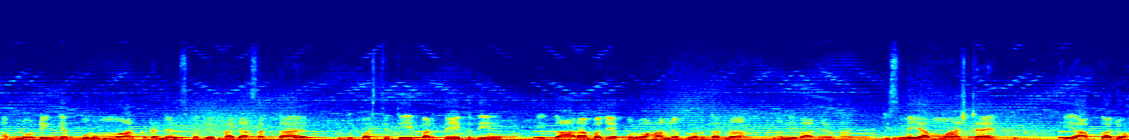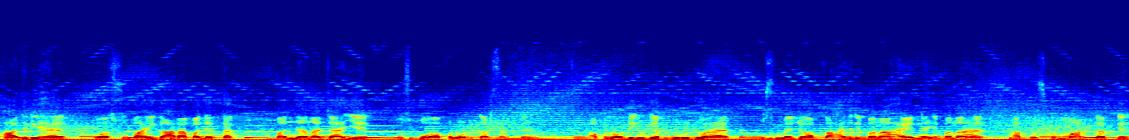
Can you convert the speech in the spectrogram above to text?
अपलोडिंग के पूर्व मार्क अटेंडेंस को देखा जा सकता है। उपस्थिति प्रत्येक दिन 11 बजे पूर्वाहन में अपलोड करना अनिवार्य होगा। इसमें यह मस्ट है कि आपका जो हाजिरी है, वह सुबह 11 बजे तक बन जाना चाहिए। उसको अपलोड कर सकते हैं। अपलोडिंग के पूर्व जो है, उसमें जो आपका हाजिरी बना है, नहीं बना है, आप उसको मार्क करके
